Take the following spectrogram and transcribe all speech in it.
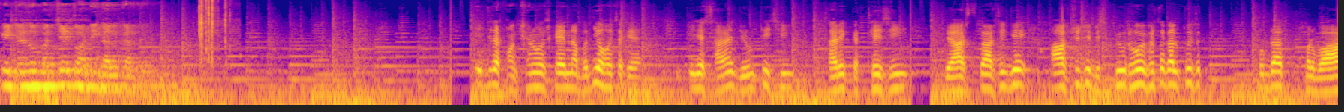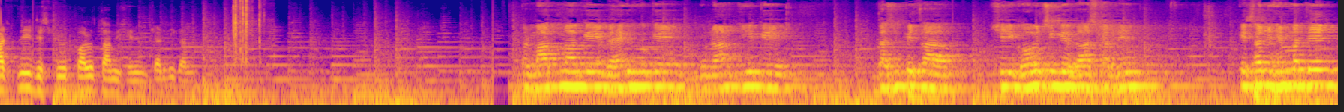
ਕਿ ਜਦੋਂ ਬੱਚੇ ਤੁਹਾਡੀ ਗੱਲ ਕਰਦੇ। ਇਹ ਜਿਹੜਾ ਫੰਕਸ਼ਨ ਹੋ ਸਕਿਆ ਇੰਨਾ ਵਧੀਆ ਹੋ ਸਕਿਆ ਇਹ ਜੇ ਸਾਰਿਆਂ ਦੀ ਯੂਨਿਟੀ ਸੀ ਸਾਰੇ ਇਕੱਠੇ ਸੀ ਪਿਆਰ ਸਤਿਕਾਰ ਸੀ। ਜੇ ਆਪਸ ਵਿੱਚ ਡਿਸਪਿਊਟ ਹੋਵੇ ਫਿਰ ਤਾਂ ਗੱਲ ਤੁਸੀਂ ਤੁਹਾਡਾ ਪਰਿਵਾਰ ਦੀ ਡਿਸਪਿਊਟ ਪਾ ਲਓ ਤਾਂ ਵੀ ਸਿਰੇ ਨਹੀਂ ਚੜ੍ਹਦੀ ਗੱਲ। ਪਰਮਾਤਮਾ ਅੱਗੇ ਵਾਹਿਗੁਰੂ ਅੱਗੇ ਗੁਰੂ ਨਾਨਕ ਜੀ ਅੱਗੇ ਦਸਮ ਪਿਤਾ ਸ਼੍ਰੀ ਗੋਬਿੰਦ ਸਿੰਘ ਜੀ ਅਰਦਾਸ ਕਰਦੇ ਹਾਂ। ਕਿ ਸਾਨੂੰ ਹਿੰਮਤ ਦੇ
